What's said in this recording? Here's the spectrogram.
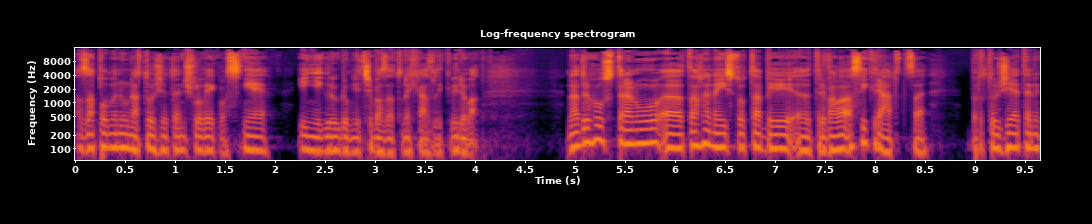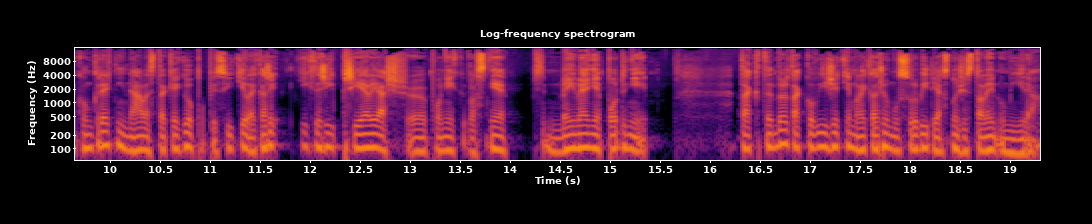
a zapomenu na to, že ten člověk vlastně je někdo, kdo mě třeba za to nechá zlikvidovat. Na druhou stranu, eh, tahle nejistota by eh, trvala asi krátce, protože ten konkrétní nález, tak jak ho popisují ti lékaři, ti, kteří přijeli až eh, po nich vlastně nejméně pod ní, tak ten byl takový, že těm lékařům muselo být jasno, že Stalin umírá.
